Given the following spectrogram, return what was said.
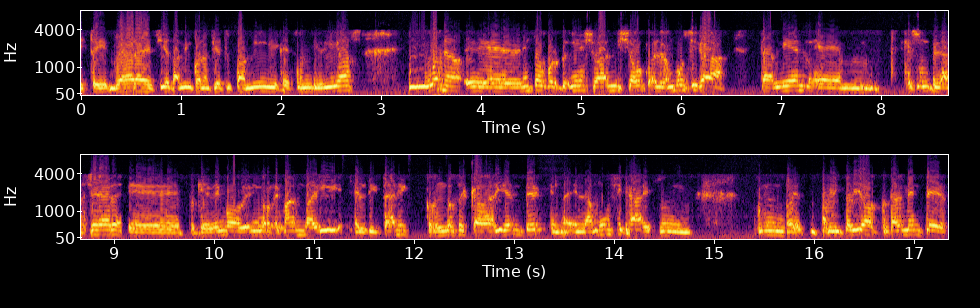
estoy muy agradecido, también conocí a tu familia, que son divinos. Y bueno, eh, en esta oportunidad de llevar mi show con la música también eh, es un placer, eh, porque vengo vengo remando ahí el Titanic con dos escabarientes en, en la música, es un, un territorio totalmente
